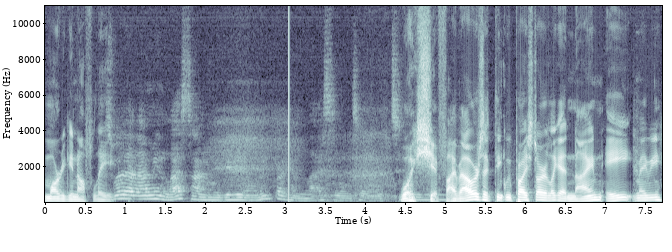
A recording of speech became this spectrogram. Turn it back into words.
I'm already getting off late. That's what I mean. Last time we did it, we fucking lasted. Well, two- shit, five hours. I think we probably started like at nine, eight, maybe,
